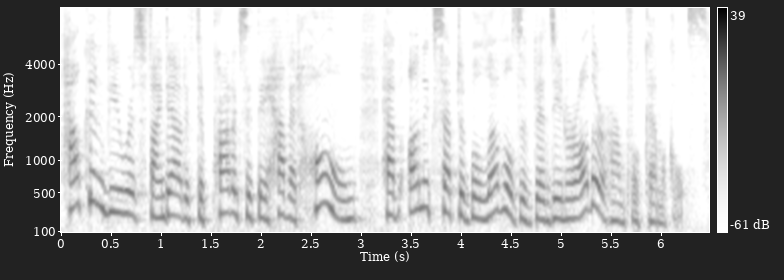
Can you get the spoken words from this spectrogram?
How can viewers find out if the products that they have at home have unacceptable levels of benzene or other harmful chemicals?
